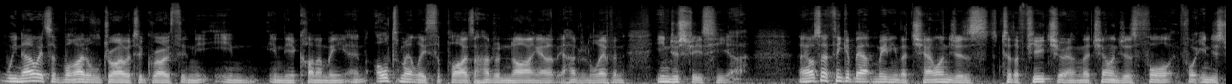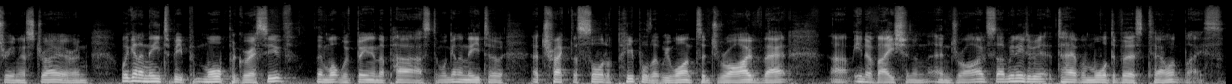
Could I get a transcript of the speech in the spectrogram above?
we know it's a vital driver to growth in the, in in the economy, and ultimately supplies 109 out of the 111 industries here. I also think about meeting the challenges to the future and the challenges for, for industry in Australia. And we're going to need to be more progressive than what we've been in the past. And we're going to need to attract the sort of people that we want to drive that um, innovation and, and, drive. So we need to, be, to have a more diverse talent base.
